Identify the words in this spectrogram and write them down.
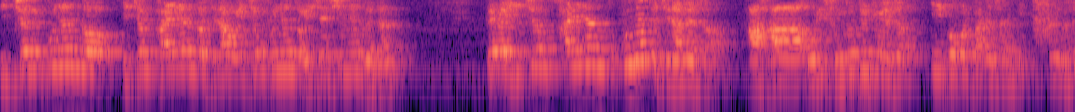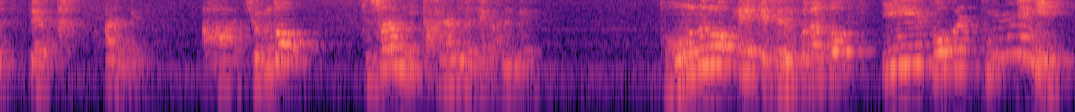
2009년도, 2008년도 지나고 2009년도, 2010년도잖아. 내가 2008년, 9년도 지나면서 아하, 우리 성도들 중에서 이 복을 받은 사람이 있다는 것을 내가 딱 아는 거예요. 아, 적어도 두 사람은 있다 하는 걸 내가 아는 거예요. 돈으로 이렇게 되는 보다도 이 복을 분명히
